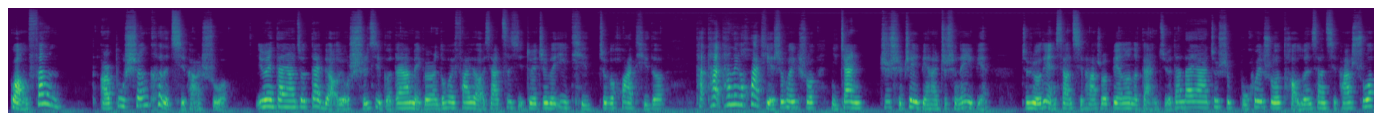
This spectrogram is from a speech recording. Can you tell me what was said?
广泛而不深刻的奇葩说，因为大家就代表有十几个，大家每个人都会发表一下自己对这个议题、这个话题的，他他他那个话题也是会说你站支持这边还是支持那边。就是有点像奇葩说辩论的感觉，但大家就是不会说讨论像奇葩说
